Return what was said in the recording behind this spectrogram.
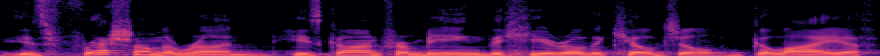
is fresh on the run. He's gone from being the hero that killed Goliath,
